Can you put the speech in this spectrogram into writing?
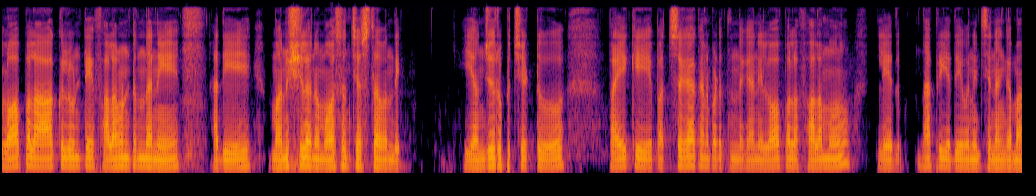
లోపల ఆకులు ఉంటే ఫలం ఉంటుందని అది మనుషులను మోసం చేస్తూ ఉంది. ఈ అంజూరపు చెట్టు పైకి పచ్చగా కనపడుతుంది కానీ లోపల ఫలము లేదు. నా ప్రియ దేవుని జనంగమా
